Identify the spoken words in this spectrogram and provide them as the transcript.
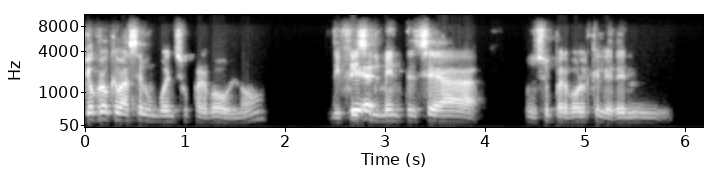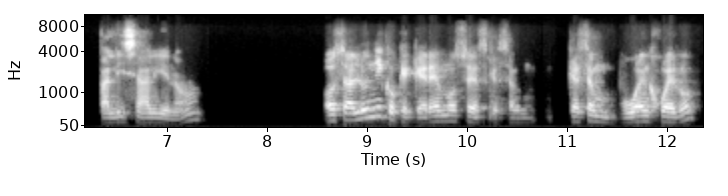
Yo creo que va a ser un buen Super Bowl, ¿no? Difícilmente sea un Super Bowl que le den paliza a alguien, ¿no? O sea, lo único que queremos es que sea un, que sea un buen juego,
